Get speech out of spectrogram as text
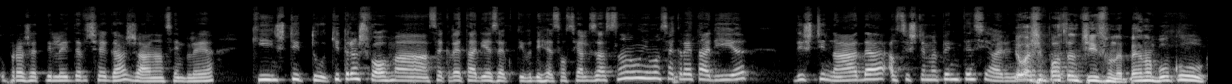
o projeto de lei deve chegar já na Assembleia, que institui, que transforma a Secretaria Executiva de Ressocialização em uma secretaria destinada ao sistema penitenciário. Né? Eu acho importantíssimo, né? Pernambuco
